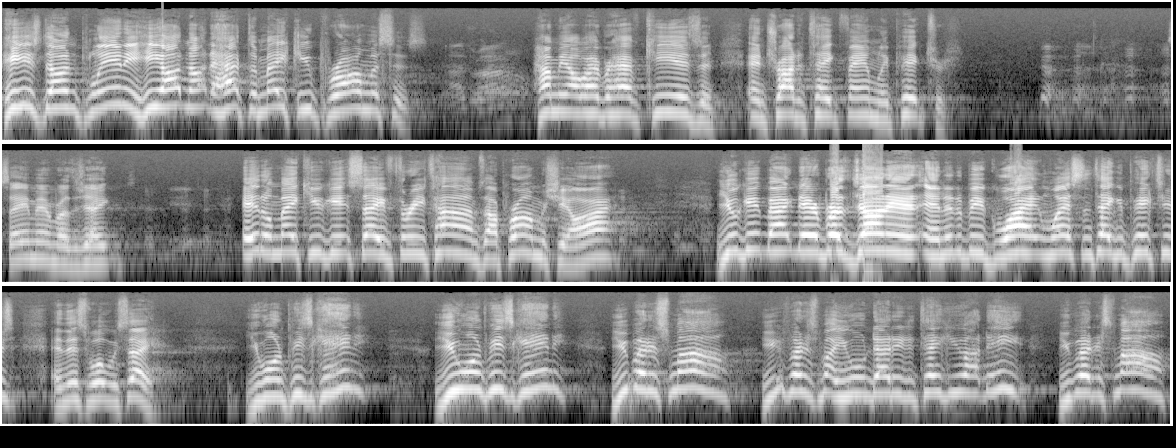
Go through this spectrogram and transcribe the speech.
He's done plenty. He ought not to have to make you promises. Right. How many of y'all ever have kids and, and try to take family pictures? Say amen, Brother Jake. It'll make you get saved three times, I promise you, all right? You'll get back there, Brother Johnny, and, and it'll be Wyatt and Weston taking pictures, and this is what we say. You want a piece of candy? You want a piece of candy? You better smile. You better smile. You want daddy to take you out to eat? You better smile.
